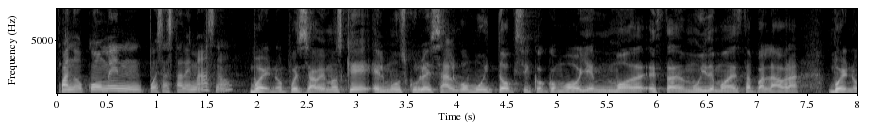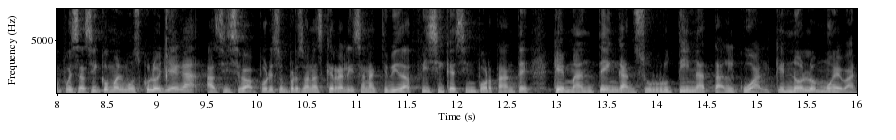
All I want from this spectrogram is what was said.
cuando comen, pues hasta de más, no? Bueno, pues sabemos que el músculo es algo muy tóxico, como hoy en moda está muy de moda esta palabra, bueno, pues así como el músculo llega, así se va. Por eso personas que realizan actividad física es importante que mantengan su rutina tal cual, que no lo muevan.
